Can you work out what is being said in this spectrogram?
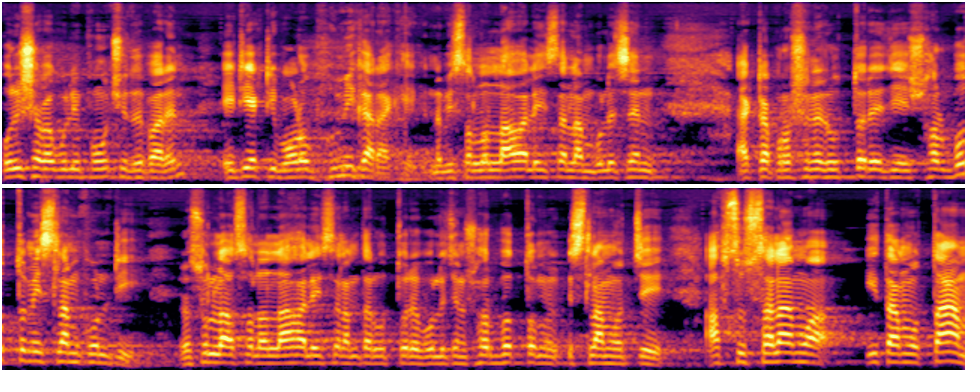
পরিষেবাগুলি পৌঁছতে পারেন, এটি একটি বড় ভূমিকা রাখে। নবী সাল্লাহ আলি সাল্লাম বলেছেন একটা প্রশ্নের উত্তরে যে সর্বোত্তম ইসলাম কোনটি? রসুল্লাহ সাল্লাহ আলি ইসলাম তার উত্তরে বলেছেন, সর্বোত্তম ইসলাম হচ্ছে আফসুস সালাম ইতাম ও তাম।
